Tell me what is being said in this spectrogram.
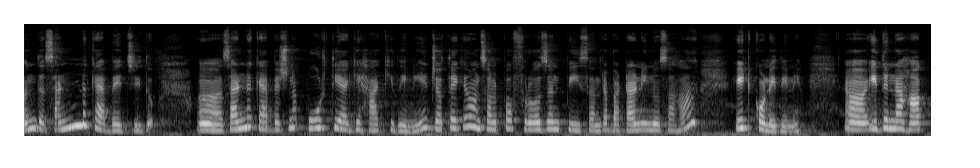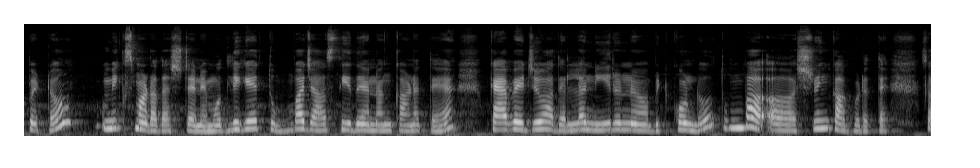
ಒಂದು ಸಣ್ಣ ಕ್ಯಾಬೇಜ್ ಇದು. ಸಣ್ಣ ಕ್ಯಾಬೇಜ್ನ ಪೂರ್ತಿಯಾಗಿ ಹಾಕಿದ್ದೀನಿ. ಜೊತೆಗೆ ಒಂದು ಸ್ವಲ್ಪ ಫ್ರೋಝನ್ ಪೀಸ್ ಅಂದರೆ ಬಟಾಣಿನೂ ಸಹ ಇಟ್ಕೊಂಡಿದ್ದೀನಿ. ಇದನ್ನು ಹಾಕ್ಬಿಟ್ಟು ಮಿಕ್ಸ್ ಮಾಡೋದಷ್ಟೇ ಮೊದಲಿಗೆ ತುಂಬ ಜಾಸ್ತಿ ಇದೆ ಅನ್ನಂಗೆ ಕಾಣುತ್ತೆ. ಕ್ಯಾಬೇಜು ಅದೆಲ್ಲ ನೀರನ್ನು ಬಿಟ್ಕೊಂಡು ತುಂಬ ಶ್ರಿಂಕ್ ಆಗಿಬಿಡುತ್ತೆ. ಸೊ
